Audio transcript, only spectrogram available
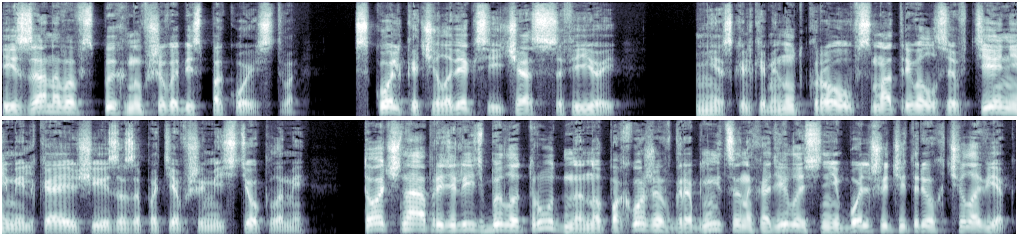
и заново вспыхнувшего беспокойства. Сколько человек сейчас с Софией? Несколько минут Кроу всматривался в тени, мелькающие за запотевшими стеклами. Точно определить было трудно, но, похоже, в гробнице находилось не больше четырех человек.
